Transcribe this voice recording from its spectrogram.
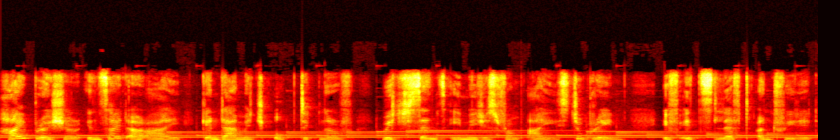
high pressure inside our eye can damage optic nerve which sends images from eyes to brain. If it's left untreated,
